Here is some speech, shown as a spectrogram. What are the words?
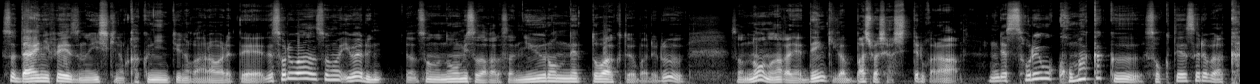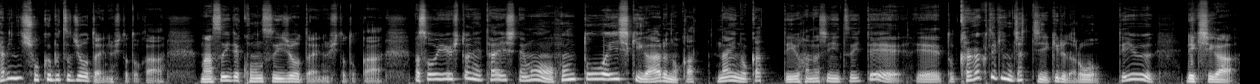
それ第2フェーズの意識の確認っていうのが現れて、で、それはその、いわゆる、その脳みそだからさ、ニューロンネットワークと呼ばれる、その脳の中には電気がバシバシ走ってるから、で、それを細かく測定すれば、仮に植物状態の人とか、麻酔で昏睡状態の人とか、まあ、そういう人に対しても、本当は意識があるのか、ないのかっていう話について、えっ、と、科学的にジャッジできるだろうっていう歴史が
